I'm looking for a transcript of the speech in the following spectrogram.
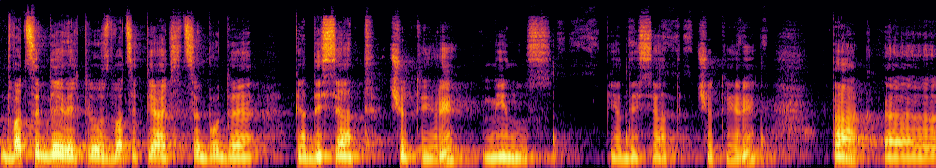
29 плюс 25 це буде 54 мінус 54. Так, е,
